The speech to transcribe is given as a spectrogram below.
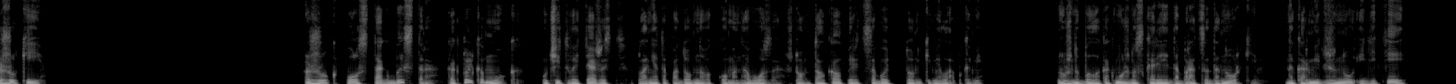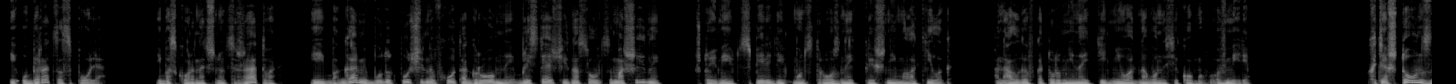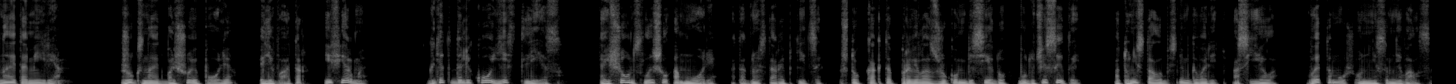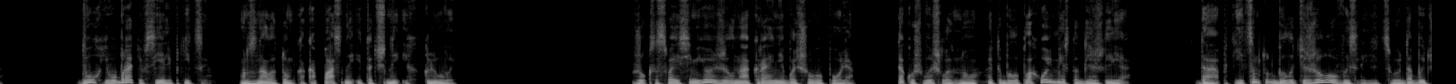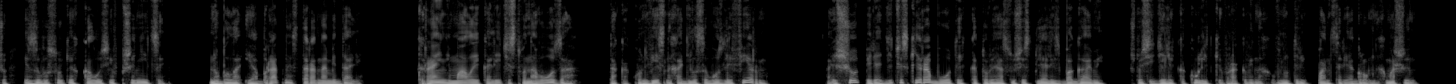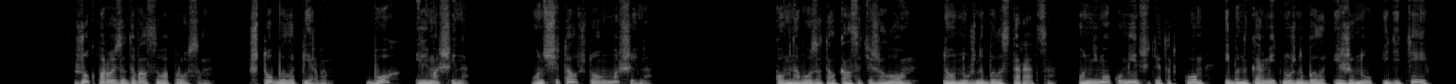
Жуки. Жук полз так быстро, как только мог, учитывая тяжесть планетоподобного кома навоза, что он толкал перед собой тонкими лапками. Нужно было как можно скорее добраться до норки, накормить жену и детей и убираться с поля, ибо скоро начнется жатва, и богами будут пущены в ход огромные, блестящие на солнце машины, что имеют спереди монструозные клешни молотилок — аналогов которым не найти ни у одного насекомого в мире. Хотя что он знает о мире? Жук знает большое поле, элеватор и фермы. Где-то далеко есть лес. А еще он слышал о море от одной старой птицы, что как-то провела с жуком беседу, будучи сытой, а то не стала бы с ним говорить, а съела. В этом уж он не сомневался. Двух его братьев съели птицы. Он знал о том, как опасны и точны их клювы, Жук со своей семьей жил на окраине большого поля. Так уж вышло, но это было плохое место для жилья. Да, птицам тут было тяжело выследить свою добычу из-за высоких колосьев пшеницы, но была и обратная сторона медали. Крайне малое количество навоза, так как он весь находился возле ферм, а еще периодические работы, которые осуществлялись богами, что сидели как улитки в раковинах внутри панцирей огромных машин. Жук порой задавался вопросом, что было первым — бог или машина? Он считал, что машина. Ком навоза толкался тяжело, но нужно было стараться. Он не мог уменьшить этот ком, ибо накормить нужно было и жену, и детей.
